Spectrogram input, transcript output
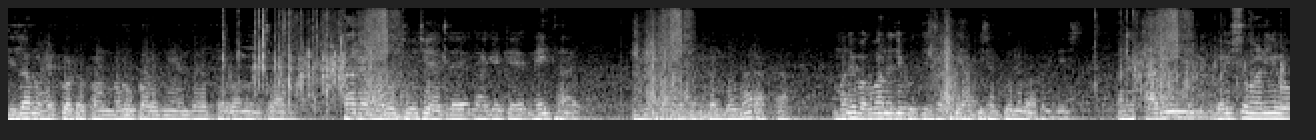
જિલ્લાનું હેડક્વાર્ટર પણ મલુપરની અંદર જ કરવાનો વિચાર અને મારું થયું છે એટલે લાગે કે નહીં થાય. ધડકન બહુ ના રાખતા. મને ભગવાને જે બુદ્ધિ શક્તિ આપી પૂરી વાપરી દઈશ. અને આવી ભવિષ્યવાણીઓ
